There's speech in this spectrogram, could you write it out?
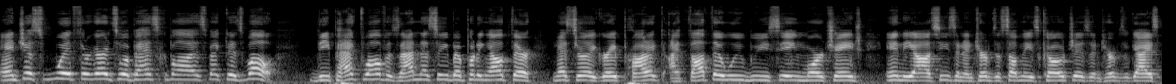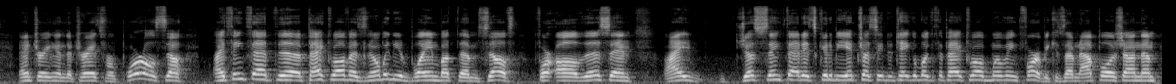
And just with regards to a basketball aspect as well, the Pac 12 has not necessarily been putting out there necessarily a great product. I thought that we would be seeing more change in the offseason in terms of some of these coaches, in terms of guys entering in the transfer portal. So I think that the Pac 12 has nobody to blame but themselves for all of this. And I just think that it's going to be interesting to take a look at the Pac 12 moving forward because I'm not bullish on them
